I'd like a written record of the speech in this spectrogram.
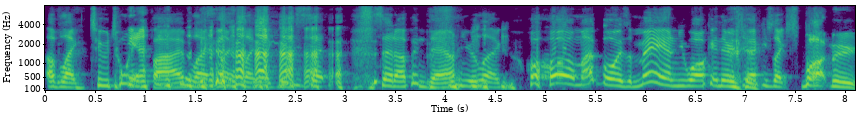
of like 225, like like, like, like set set up and down. And you're like, "Oh, my boy's a man." And you walk in there, and Jackie's like, "Spot me."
